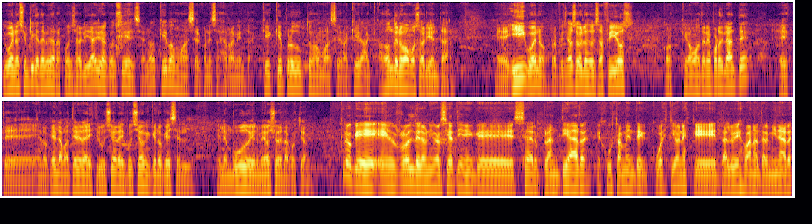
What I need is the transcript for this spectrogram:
y bueno, eso implica también una responsabilidad y una conciencia, ¿no? ¿Qué vamos a hacer con esas herramientas? ¿Qué, productos vamos a hacer? ¿A, dónde los vamos a orientar? Eh, y bueno, reflexionar sobre los desafíos que vamos a tener por delante este, en lo que es la materia de la distribución y la difusión, que creo que es el embudo y el meollo de la cuestión. Creo que el rol de la universidad tiene que ser plantear eh, justamente cuestiones que tal vez van a terminar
